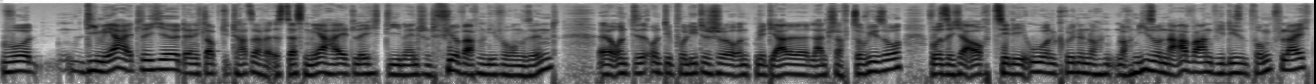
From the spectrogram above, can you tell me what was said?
wo die mehrheitliche, denn ich glaube, die Tatsache ist, dass mehrheitlich die Menschen für Waffenlieferungen sind äh, und, die, und die politische und mediale Landschaft sowieso, wo sich ja auch CDU und Grüne noch, noch nie so nah waren wie diesen Punkt vielleicht.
